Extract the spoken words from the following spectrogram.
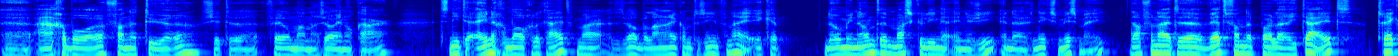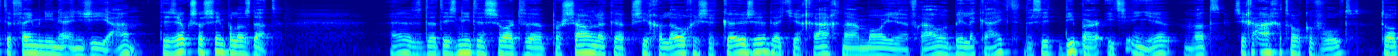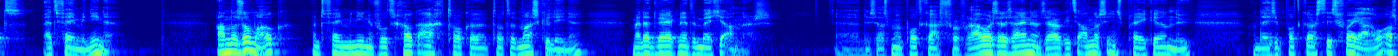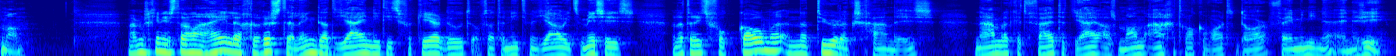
uh, aangeboren van nature, zitten veel mannen zo in elkaar. Het is niet de enige mogelijkheid, maar het is wel belangrijk om te zien van hé, hey, ik heb dominante masculine energie en daar is niks mis mee. Dan vanuit de wet van de polariteit trekt de feminine energie je aan. Het is ook zo simpel als dat dus dat is niet een soort uh, persoonlijke psychologische keuze dat je graag naar mooie vrouwenbillen kijkt. Er zit dieper iets in je wat zich aangetrokken voelt tot het feminine. Andersom ook, want het feminine voelt zich ook aangetrokken tot het masculine, maar dat werkt net een beetje anders. Uh, dus als mijn podcast voor vrouwen zou zijn, dan zou ik iets anders inspreken dan nu. Want deze podcast is voor jou als man. Maar misschien is het al een hele geruststelling dat jij niet iets verkeerd doet of dat er niet met jou iets mis is, maar dat er iets volkomen natuurlijks gaande is, namelijk het feit dat jij als man aangetrokken wordt door feminine energie.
